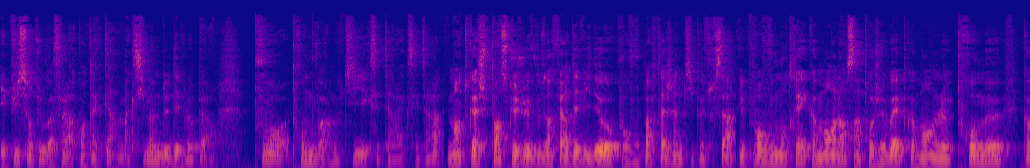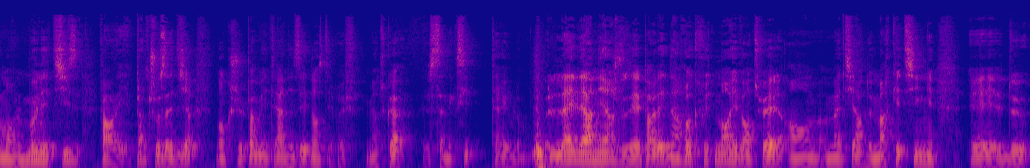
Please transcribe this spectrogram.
Et puis surtout, il va falloir contacter un maximum de développeurs pour promouvoir l'outil, etc., etc. Mais en tout cas, je pense que je vais vous en faire des vidéos pour vous partager un petit peu tout ça et pour vous montrer comment on lance un projet web, comment on le promeut, comment on le monétise. Enfin voilà, il y a plein de choses à dire, donc je vais pas m'éterniser dans ce débrief. Mais en tout cas, ça m'excite terriblement. L'année dernière, je vous avais parlé d'un recrutement éventuel en matière de marketing et de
